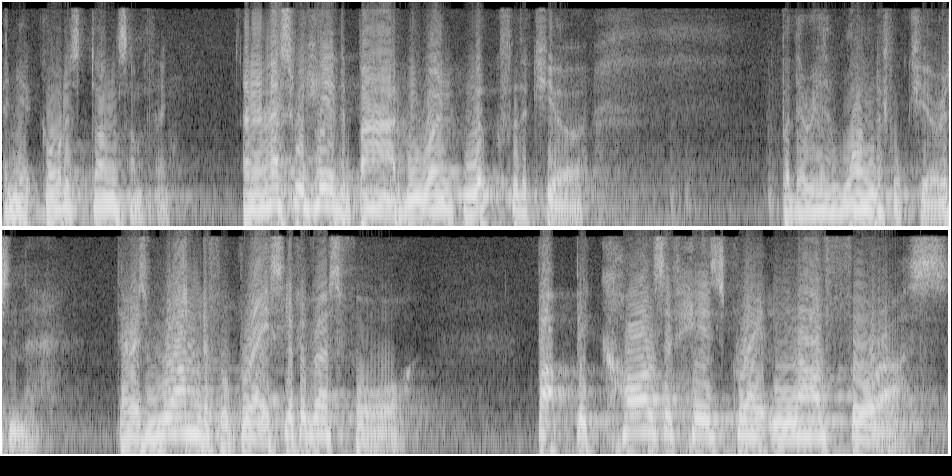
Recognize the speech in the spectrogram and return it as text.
And yet God has done something. And unless we hear the bad, we won't look for the cure. But there is a wonderful cure, isn't there? There is wonderful grace. Look at verse 4. But because of his great love for us,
